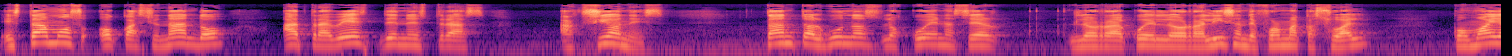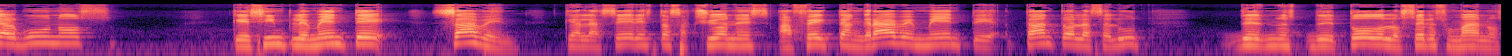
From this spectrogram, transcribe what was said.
estamos ocasionando a través de nuestras acciones. Tanto algunos lo pueden hacer, lo, lo realizan de forma casual, como hay algunos que simplemente saben que al hacer estas acciones afectan gravemente tanto a la salud de, todos los seres humanos.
